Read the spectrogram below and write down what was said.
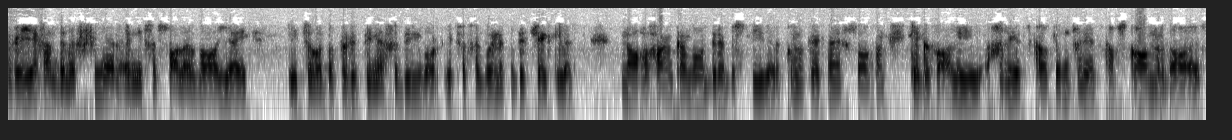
Ok, jy gaan delegeer in die gevalle waar jy iets wat op 'n rotine gedoen word, iets wat gewoonlik op 'n checklist nagegaan kan word deur 'n bestuurder. Kom ons kyk na 'n geval van kyk of al die gereedskap in die gereedskapskamer daar is.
